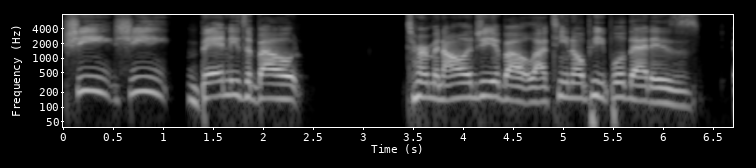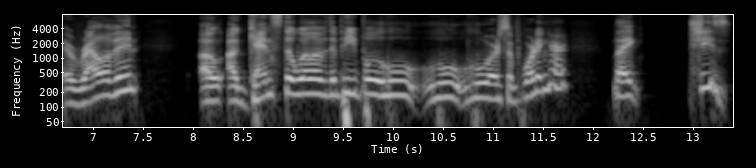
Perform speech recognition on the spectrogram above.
She she bandies about terminology about Latino people that is irrelevant against the will of the people who who who are supporting her. Like she's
